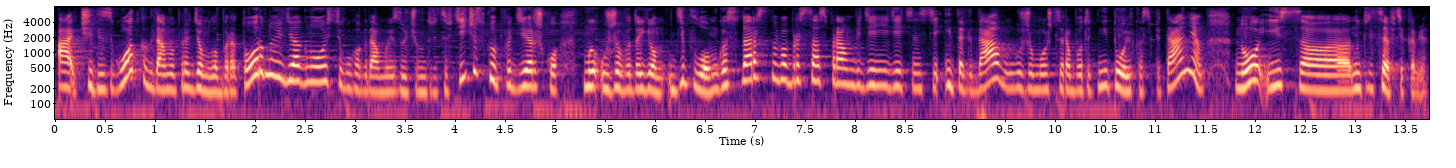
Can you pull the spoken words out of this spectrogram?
а через год, когда мы пройдем лабораторную диагностику, когда мы изучим нутрицептическую поддержку, мы уже выдаем диплом государственного образца с правом ведения деятельности, и тогда вы уже можете работать не только с питанием, но и с э, нутрицептиками.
